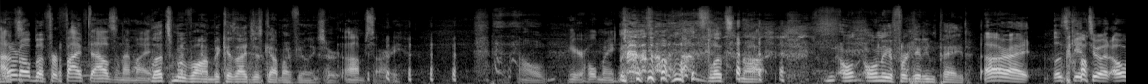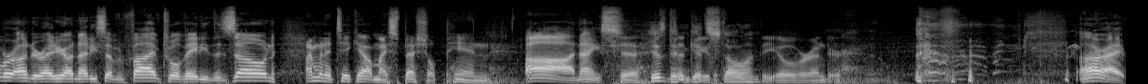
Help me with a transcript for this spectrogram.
I don't know, but for 5000 I might. Let's move on because I just got my feelings hurt. I'm sorry. Oh, here, hold my hand. let's, let's not. O- only if we're getting paid. All right, let's get to it. Over under right here on 97.5, 1280 the zone. I'm going to take out my special pin Ah, nice. to His didn't get do the- stolen. The over under. All right.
